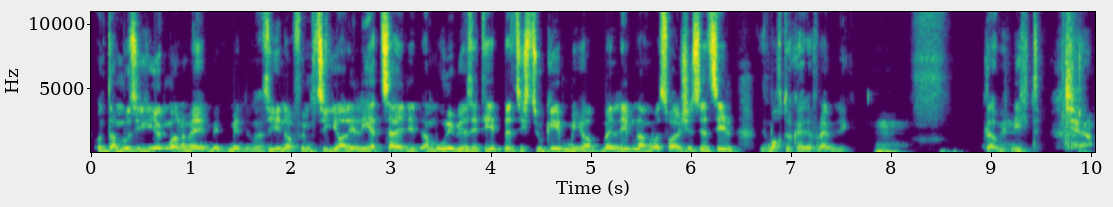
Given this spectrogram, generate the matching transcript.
und dann muss ich irgendwann einmal mit, mit was ich, nach 50 Jahren Lehrzeit am Universität plötzlich zugeben, ich habe mein Leben lang was Falsches erzählt. Das macht doch keiner freiwillig. Mhm. Glaube ich nicht. Tja.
